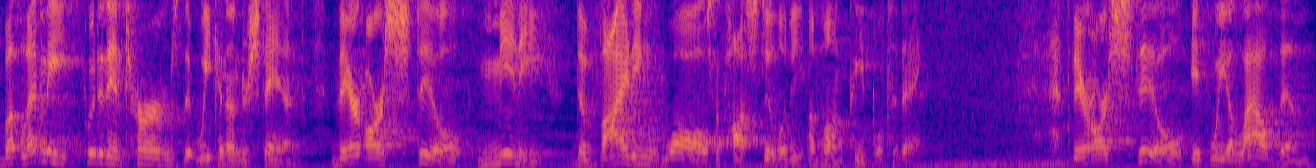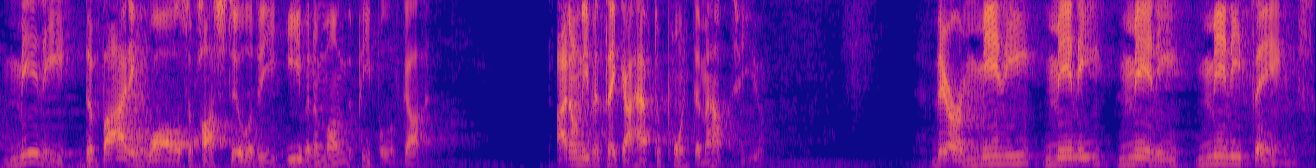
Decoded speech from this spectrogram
but let me put it in terms that we can understand. There are still many dividing walls of hostility among people today there are still, if we allowed them, many dividing walls of hostility even among the people of God. I don't even think I have to point them out to you. There are many, many, many, many things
